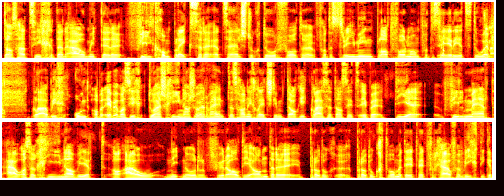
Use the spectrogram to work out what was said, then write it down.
Das hat sicher dann auch mit der viel komplexeren Erzählstruktur von der, von der Streaming-Plattformen und von der ja, Serie zu tun, genau. glaube ich. Und, aber eben, was ich, du hast China schon erwähnt, das habe ich letztens im Tag gelesen, dass jetzt eben die Filmmärkte auch, also China wird auch nicht nur für all die anderen Produk äh, Produkte, die man dort verkaufen wichtiger,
